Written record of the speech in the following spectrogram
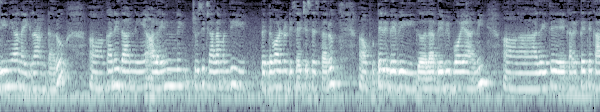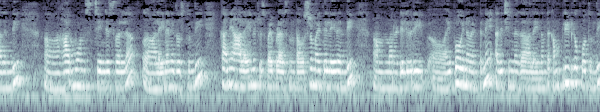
లీనియా నైగ్రా అంటారు. కానీ దాన్ని ఆ లైన్ని చూసి చాలా మంది పెద్దవాళ్ళు డిసైడ్ చేసేస్తారు పుట్టేది బేబీ గర్ల్ బేబీ బాయ్ అని. అదైతే కరెక్ట్ అయితే కాదండి. హార్మోన్స్ చేంజెస్ వల్ల ఆ లైన్ అనేది వస్తుంది. కానీ ఆ లైన్ చూసి భయపడాల్సినంత అవసరం అయితే లేదండి. మన డెలివరీ అయిపోయిన వెంటనే అది చిన్నగా ఆ లైన్ అంతా కంప్లీట్గా పోతుంది.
